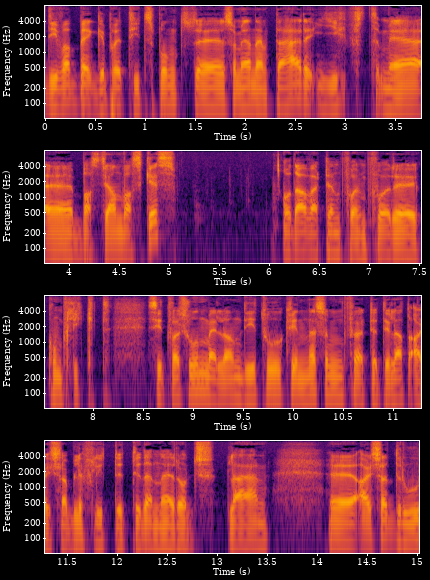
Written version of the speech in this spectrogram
De var begge på et tidspunkt, som jeg nevnte her, gift med Bastian Vasques. Og det har vært en form for konfliktsituasjon mellom de to kvinnene som førte til at Aisha ble flyttet til denne Roj-leiren. Eh, Aisha dro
